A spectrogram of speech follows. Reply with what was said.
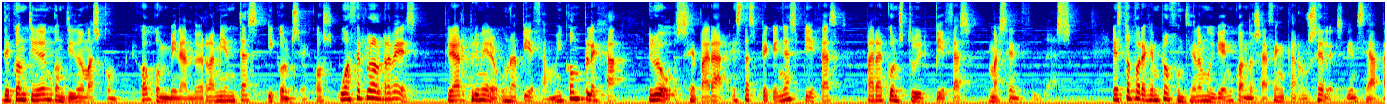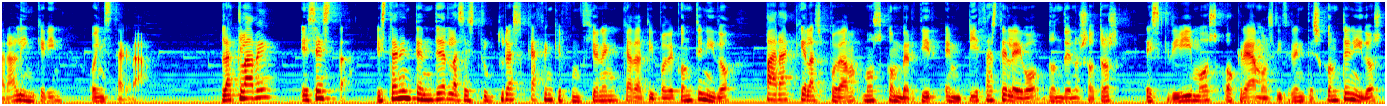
de contenido en contenido más complejo, combinando herramientas y consejos. O hacerlo al revés, crear primero una pieza muy compleja y luego separar estas pequeñas piezas para construir piezas más sencillas. Esto, por ejemplo, funciona muy bien cuando se hacen carruseles, bien sea para LinkedIn o Instagram. La clave es esta, está en entender las estructuras que hacen que funcionen cada tipo de contenido para que las podamos convertir en piezas de Lego donde nosotros escribimos o creamos diferentes contenidos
